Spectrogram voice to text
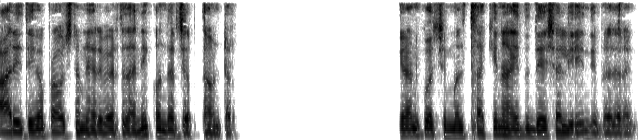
ఆ రీతిగా ప్రవచనం నెరవేరుతుందని కొందరు చెప్తా ఉంటారు. మీరు అనుకోవచ్చు మళ్ళీ తక్కిన ఐదు దేశాలు ఏంది బ్రదర్ అని.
